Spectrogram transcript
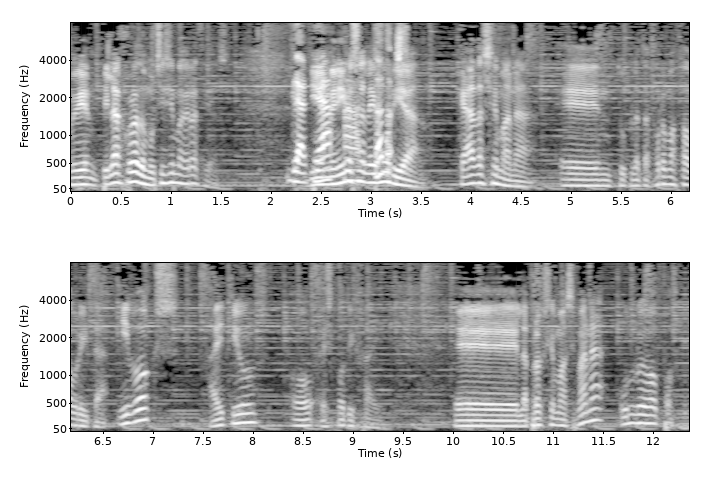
Muy bien, Pilar Jurado, muchísimas gracias. Gracias Bienvenidos a, a, todos. Cada semana en tu plataforma favorita, Evox, iTunes o Spotify. Eh, la próxima semana, un nuevo podcast.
